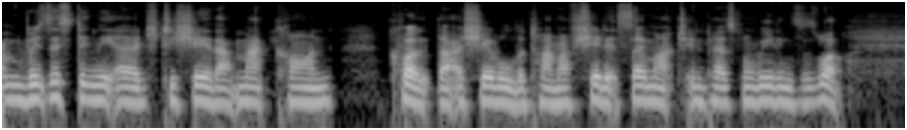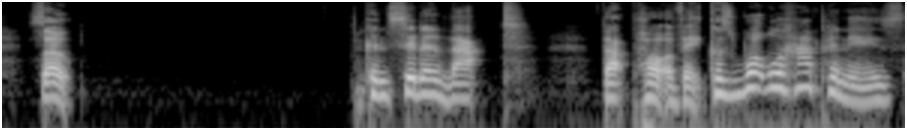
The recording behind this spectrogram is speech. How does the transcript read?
I'm resisting the urge to share that Matt Kahn quote that I share all the time. I've shared it so much in personal readings as well. So consider that that part of it. Because what will happen is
